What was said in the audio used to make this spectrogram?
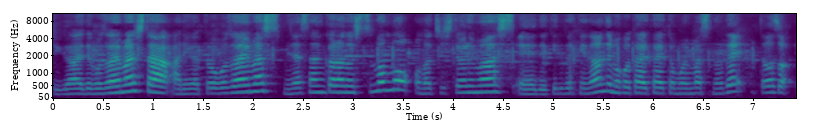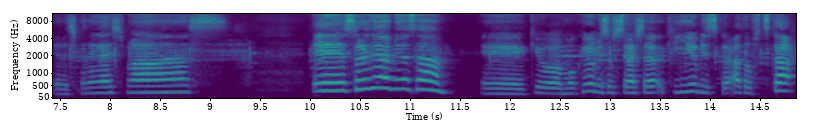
違いでございました。ありがとうございます。皆さんからの質問もお待ちしております。えー、できるだけ何でも答えたいと思いますので、どうぞよろしくお願いします。えー、それでは皆さん、えー、今日は木曜日、そして明日金曜日ですから、あと2日。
